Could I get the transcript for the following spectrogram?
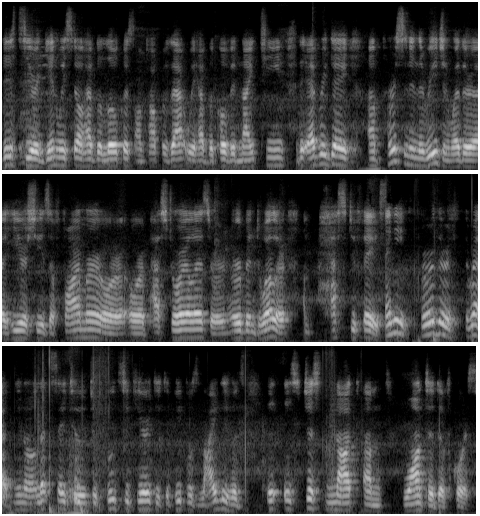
This year, again, we still have the locust. On top of that, we have the COVID-19. The everyday uh, person in the region, whether uh, he or she is a farmer or, or a pastoralist or an urban dweller, um, has to face any further threat, you know, let's say to, to food security, to people's livelihoods, it, it's just not um, wanted, of course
